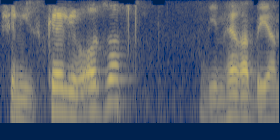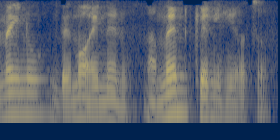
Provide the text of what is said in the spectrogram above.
שנזכה לראות זאת במהרה בימינו, במו עינינו. אמן, כן יהי רצון.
